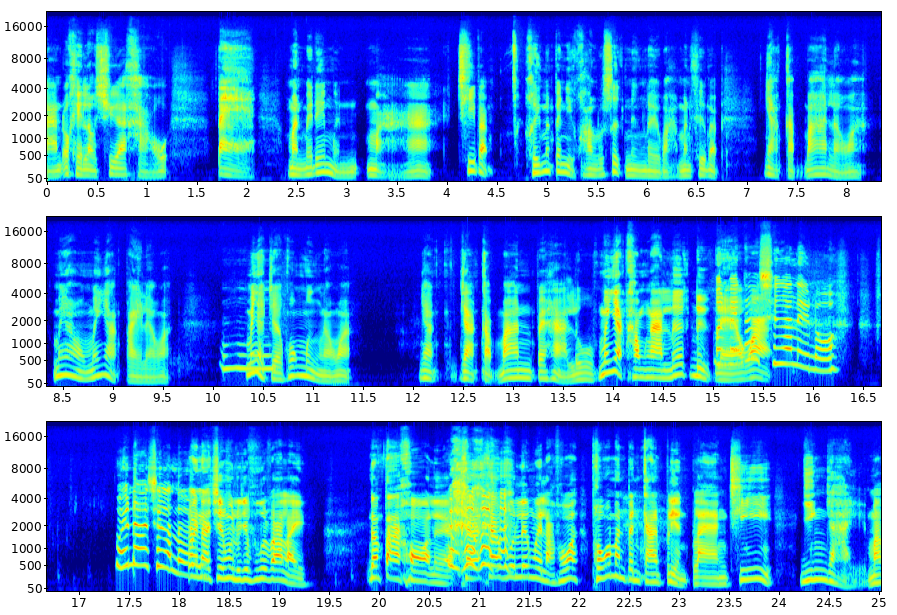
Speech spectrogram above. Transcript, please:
นั้น โอเค เราเชื่อเขา แต่มันไม่ได้เหมือนหมาที่แบบเฮ้ยมันเป็นอีกความรู้สึกหนึ่งเลยว่ะมันคือแบบอยากกลับบ้านแล้วอะไม่เอาไม่อยากไปแล้วอะไม่อยากเจอพวกมึงแล้วอะ อยากอยากกลับบ้านไปหาลูก ไม่อยากทำงานเลิกดึกมันแล้วอะ ไม่น่าเชื่อเลยเนาะไม่น่าเชื่อเลยไม่น่าเชื่อไม่รู้จะพูดว่าอะไร น้ำตาคลอเลยอะแค่แค่พูดเรื่องเวลาเพราะว่าเพราะว่ามันเป็นการเปลี่ยนแปลงที่ยิ่งใหญ่มา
